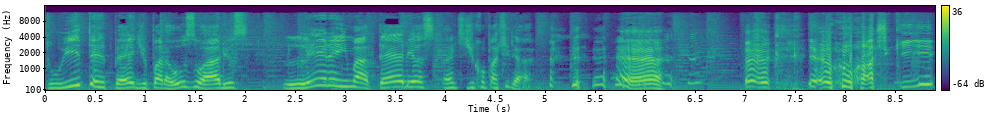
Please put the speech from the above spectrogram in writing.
Twitter pede para usuários lerem matérias antes de compartilhar. É. Eu acho que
